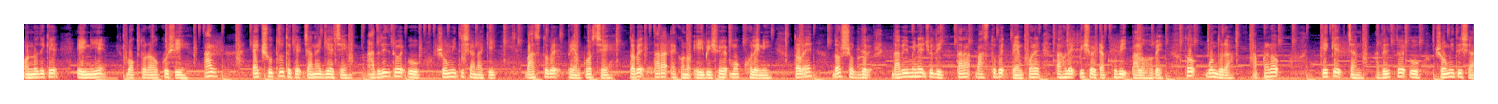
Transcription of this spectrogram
অন্যদিকে এই নিয়ে ভক্তরাও খুশি। আর এক সূত্র থেকে জানা গিয়েছে, আদ্রিত রয় ও সৌমিত্রিষা নাকি বাস্তবে প্রেম করছে। তবে তারা এখনও এই বিষয়ে মুখ খোলেনি। তবে দর্শকদের দাবি মেনে যদি তারা বাস্তবে প্রেম করে, তাহলে বিষয়টা খুবই ভালো হবে। তো বন্ধুরা, আপনারাও কে কে চান আদিত্য রয় ও সৌমিত্রিষা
